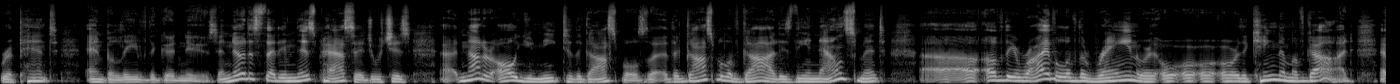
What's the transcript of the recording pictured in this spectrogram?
Repent and believe the good news. And notice that in this passage, which is uh, not at all unique to the Gospels, the, the Gospel of God is the announcement uh, of the arrival of the reign or, or, or, or the kingdom of God. Uh,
